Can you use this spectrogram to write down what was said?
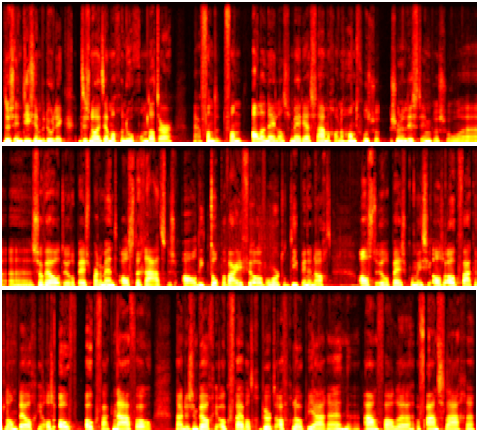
Dus in die zin bedoel ik, het is nooit helemaal genoeg, omdat er van, de, van alle Nederlandse media samen gewoon een handvol journalisten in Brussel, uh, uh, zowel het Europees Parlement als de Raad. Dus al die toppen waar je veel over hoort tot diep in de nacht, als de Europese Commissie, als ook vaak het land België, als ook, ook vaak NAVO. Nou, is in België ook vrij wat gebeurd de afgelopen jaren. Hè? Aanvallen of aanslagen,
